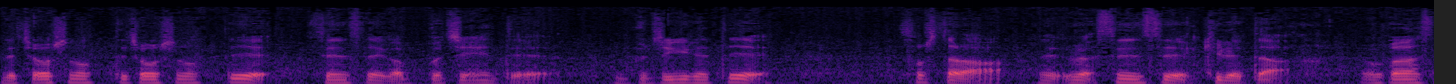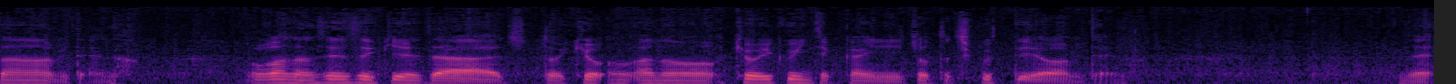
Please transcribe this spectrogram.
で、調子乗って調子乗って、先生がブチーンって、ブチ切れて、そしたら、ね、うわ、先生切れた。お母さん、みたいな。お母さん先生切れた。ちょっと、きょあの、教育委員会にちょっとチクってよ、みたいな。ね。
